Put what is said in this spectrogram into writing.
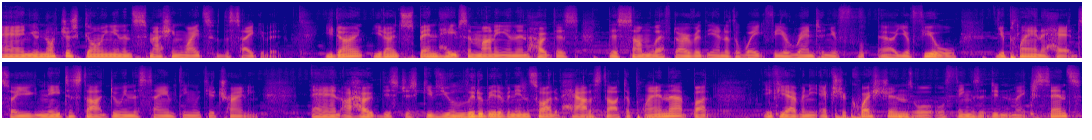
and you're not just going in and smashing weights for the sake of it. You don't you don't spend heaps of money and then hope there's there's some left over at the end of the week for your rent and your uh, your fuel. You plan ahead, so you need to start doing the same thing with your training. And I hope this just gives you a little bit of an insight of how to start to plan that. But if you have any extra questions or, or things that didn't make sense,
